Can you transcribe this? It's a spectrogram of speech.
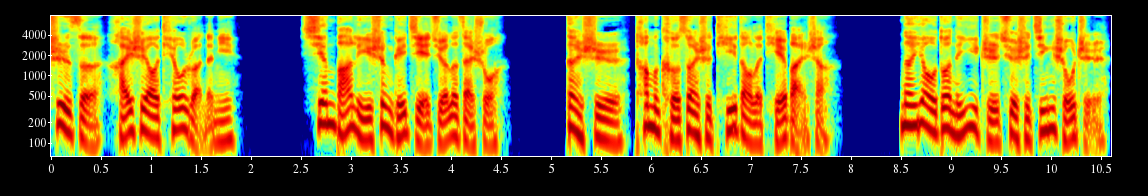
柿子还是要挑软的捏，先把李胜给解决了再说。但是他们可算是踢到了铁板上，那要断的一指却是金手指，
